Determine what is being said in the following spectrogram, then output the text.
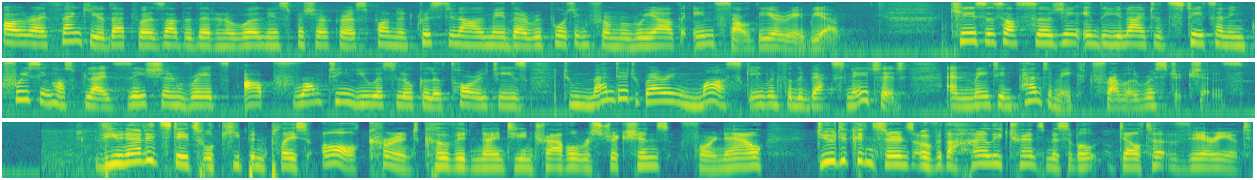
All right, thank you. That was Ada Derana World News special correspondent Christina Almeida reporting from Riyadh in Saudi Arabia. Cases are surging in the United States and increasing hospitalization rates are prompting U.S. local authorities to mandate wearing masks even for the vaccinated and maintain pandemic travel restrictions. The United States will keep in place all current COVID 19 travel restrictions for now due to concerns over the highly transmissible Delta variant.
